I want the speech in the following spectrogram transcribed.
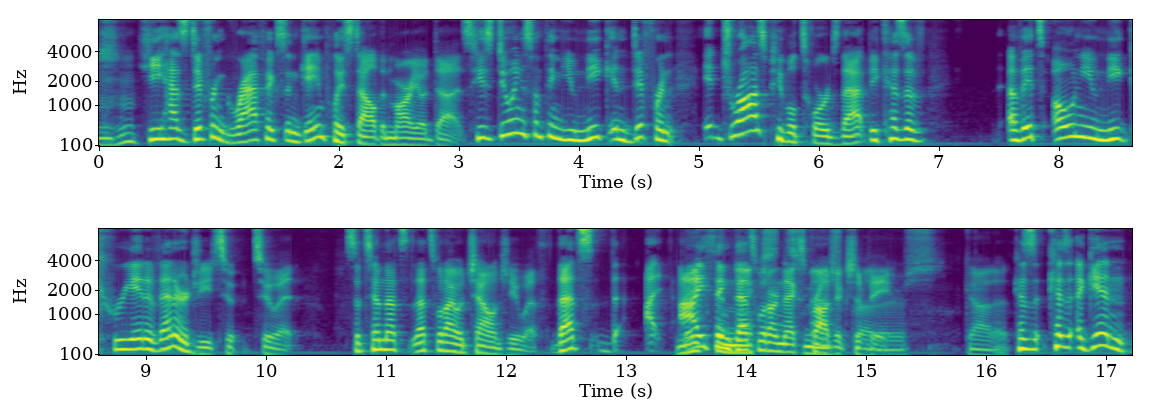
hmm He has different graphics and gameplay style than Mario does. He's doing something unique and different. It draws people towards that because of of its own unique creative energy to, to it. So Tim, that's that's what I would challenge you with. That's th- I, I Make think that's what our next Smash project should be. Got it. Because because again,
